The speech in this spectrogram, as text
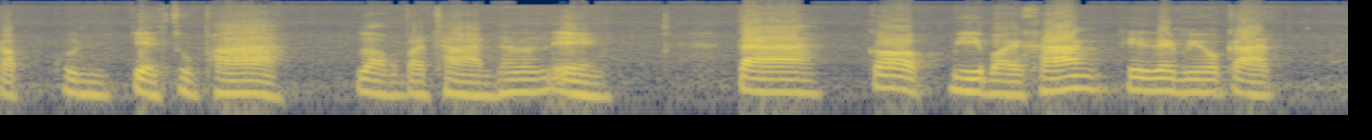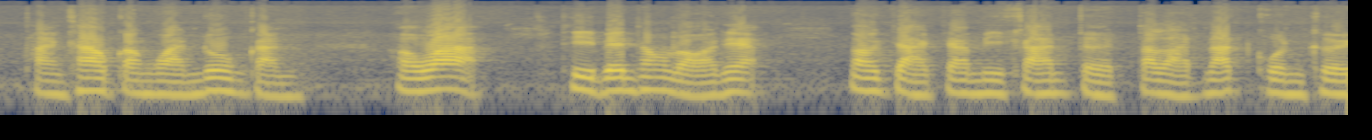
กับคุณเจตสุภารองประธานเท่านั้นเอง แต่ก็มีบ่อยครั้งที่ได้มีโอกาสทานข้าวกลางวันร่วมกัน เพราะว่าที่เบนทองหล่อเนี่ยนอกจากจะมีการเปิดตลาดนัดคนเคย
